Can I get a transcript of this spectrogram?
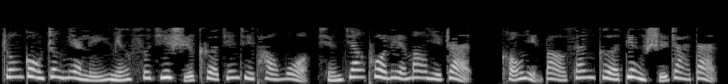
中共正面临明斯基时刻经济泡沫，行将破裂贸易战，恐引爆三个定时炸弹：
